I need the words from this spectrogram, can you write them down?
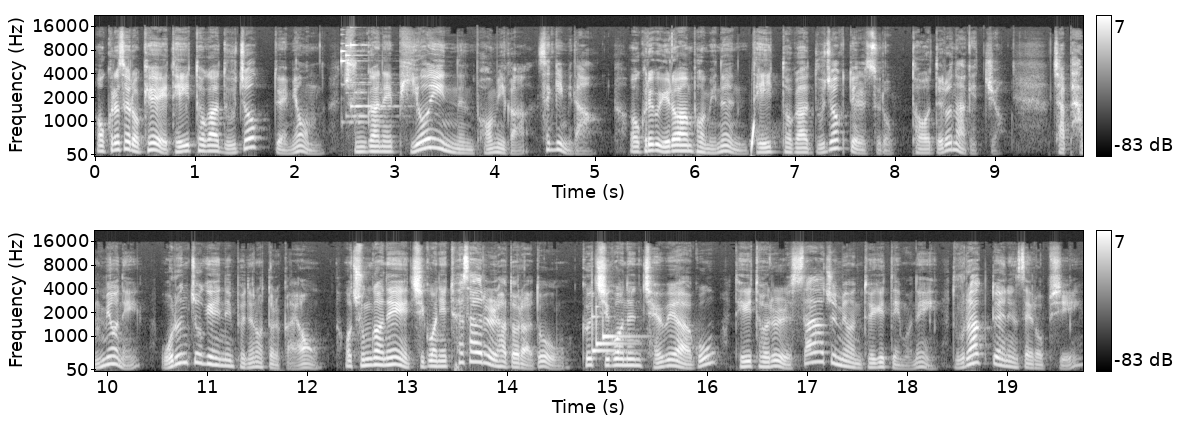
어, 그래서 이렇게 데이터가 누적되면 중간에 비어있는 범위가 생깁니다. 어, 그리고 이러한 범위는 데이터가 누적될수록 더 늘어나겠죠. 자, 반면에 오른쪽에 있는 표는 어떨까요? 어, 중간에 직원이 퇴사를 하더라도 그 직원은 제외하고 데이터를 쌓아주면 되기 때문에 누락되는 셀 없이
